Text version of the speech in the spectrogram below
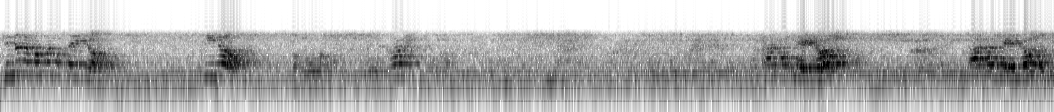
Sino na puputok sa inyo? Sino? Ha? Sácaselo. Sácaselo.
